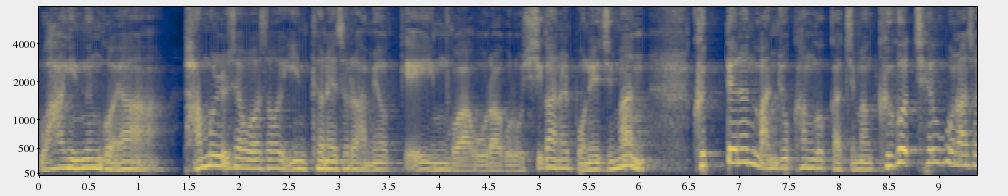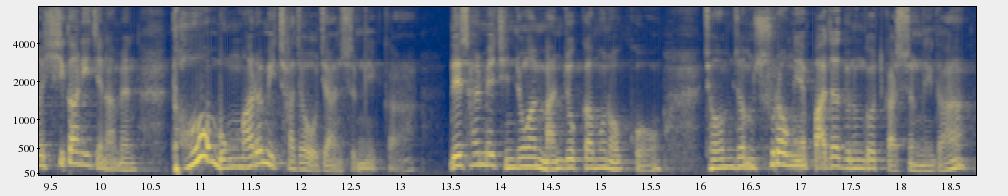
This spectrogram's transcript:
와 있는 거야. 밤을 새워서 인터넷을 하며 게임과 오락으로 시간을 보내지만 그때는 만족한 것 같지만 그것 채우고 나서 시간이 지나면 더 목마름이 찾아오지 않습니까? 내 삶의 진정한 만족감은 없고 점점 수렁에 빠져드는 것 같습니다.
